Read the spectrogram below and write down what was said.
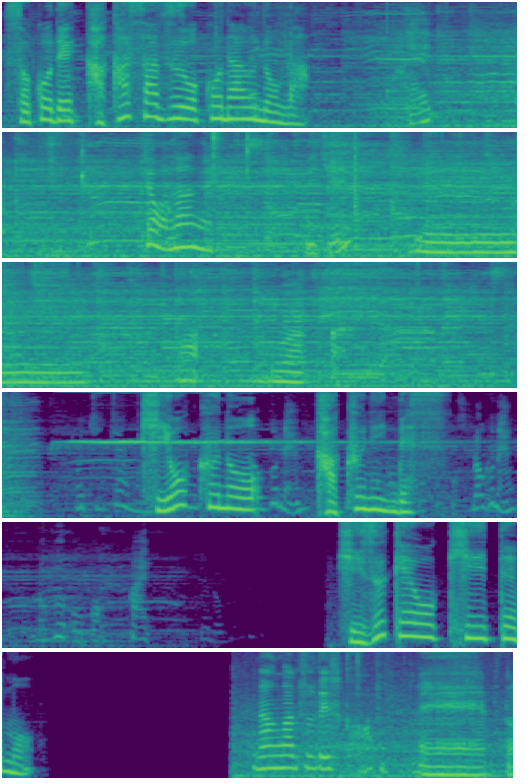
そこで欠かさず行うのが。今日は何日？えー、わ、記憶の確認です日付を聞いても何月ですか？えー、っと、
